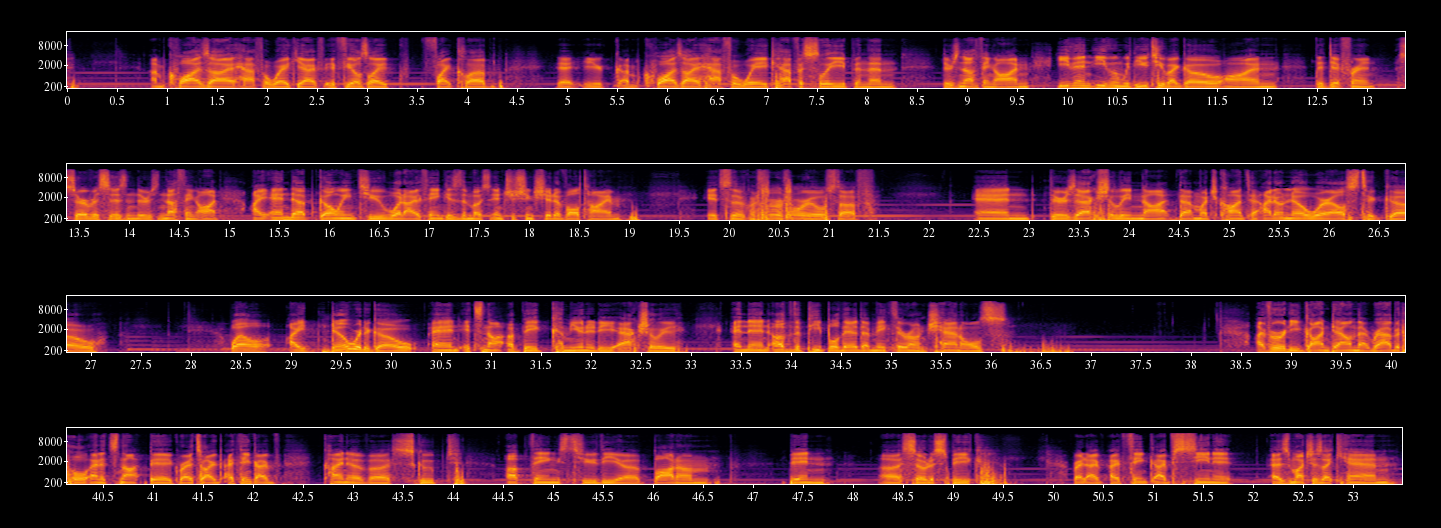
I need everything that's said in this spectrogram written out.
I'm quasi half awake. Yeah, it feels like Fight Club. That you're, I'm quasi half awake, half asleep, and then there's nothing on. Even even with YouTube, I go on the different services and there's nothing on. I end up going to what I think is the most interesting shit of all time. It's the conservatorial stuff. And there's actually not that much content. I don't know where else to go well, I know where to go, and it's not a big community actually. And then of the people there that make their own channels, I've already gone down that rabbit hole, and it's not big, right? So I, I think I've kind of uh, scooped up things to the uh, bottom bin, uh, so to speak, right? I, I think I've seen it as much as I can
